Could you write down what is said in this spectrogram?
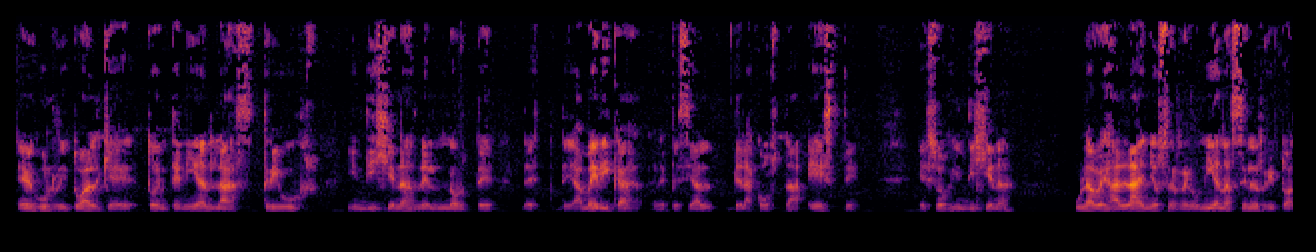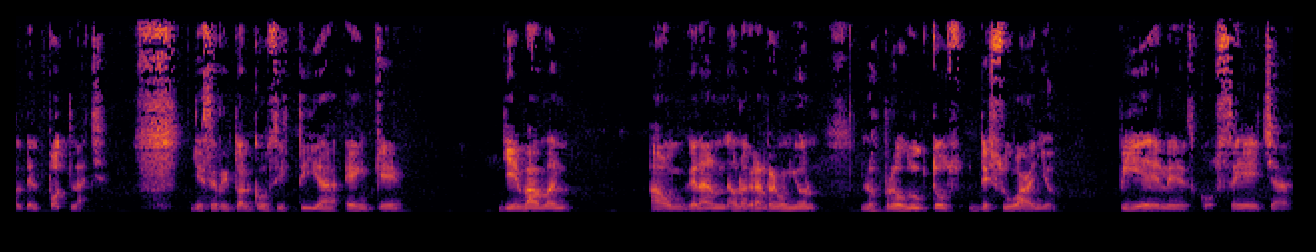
es un ritual que tenían las tribus indígenas del norte de, América, en especial de la costa este. Esos indígenas una vez al año se reunían a hacer el ritual del potlatch. Y ese ritual consistía en que llevaban a, una gran reunión los productos de su año, pieles, cosechas,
